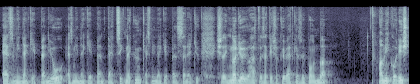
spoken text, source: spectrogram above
Ez mindenképpen jó, ez mindenképpen tetszik nekünk, ezt mindenképpen szeretjük. És ez egy nagyon jó átvezetés a következő pontba, amikor is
